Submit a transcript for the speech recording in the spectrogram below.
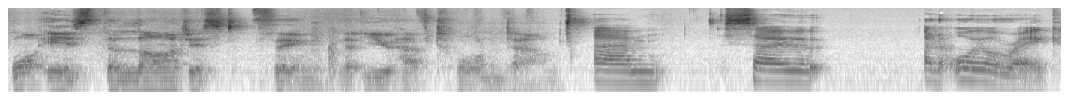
what is the largest thing that you have torn down? So, an oil rig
